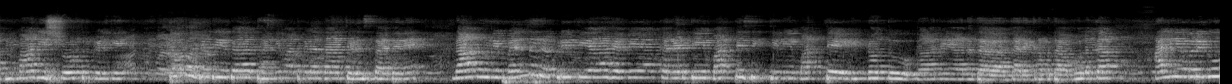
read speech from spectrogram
ಅಭಿಮಾನಿ ಶ್ರೋತೃಗಳಿಗೆ ತುಂಬ ಹೃದಯದ ಧನ್ಯವಾದಗಳನ್ನು ತಿಳಿಸ್ತಾ ಇದ್ದೇನೆ. ನಾನು ನಿಮ್ಮೆಲ್ಲರ ಪ್ರೀತಿಯ ಹೆಮ್ಮೆಯ ಕನ್ನಡತಿ ಮತ್ತೆ ಸಿಗ್ತೀನಿ, ಮತ್ತೆ ಇನ್ನೊಂದು ಗಾನಯಾನದ ಕಾರ್ಯಕ್ರಮದ ಮೂಲಕ. ಅಲ್ಲಿಯವರೆಗೂ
